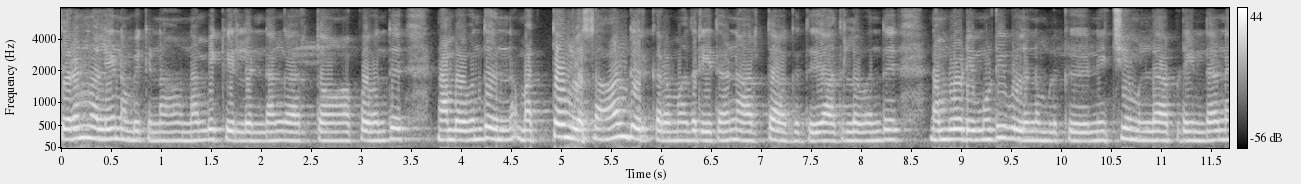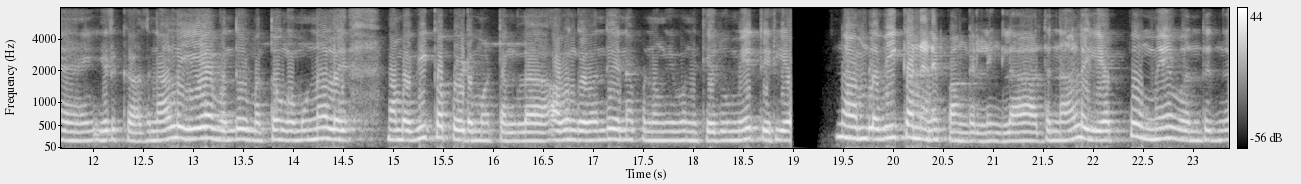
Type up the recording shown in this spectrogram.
திறன் மேலேயே நம்பிக்கை நான் நம்பிக்கை இல்லைன்னு தாங்க அர்த்தம். அப்போ வந்து நம்ம வந்து மற்றவங்கள சார்ந்து இருக்கிற மாதிரி தானே அர்த்தம் ஆகுது. அதில் வந்து நம்மளுடைய முடிவில் நம்மளுக்கு நிச்சயம் இல்லை அப்படின்னு தானே இருக்குது அதனால ஏன் வந்து மற்றவங்க முன்னால் நம்ம வீக்காக போயிட மாட்டாங்களா? அவங்க வந்து என்ன பண்ணுவாங்க? இவனுக்கு எதுவுமே தெரியாது நம்மளை வீக்காக நினைப்பாங்க இல்லைங்களா? அதனால் எப்பவுமே வந்துங்க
